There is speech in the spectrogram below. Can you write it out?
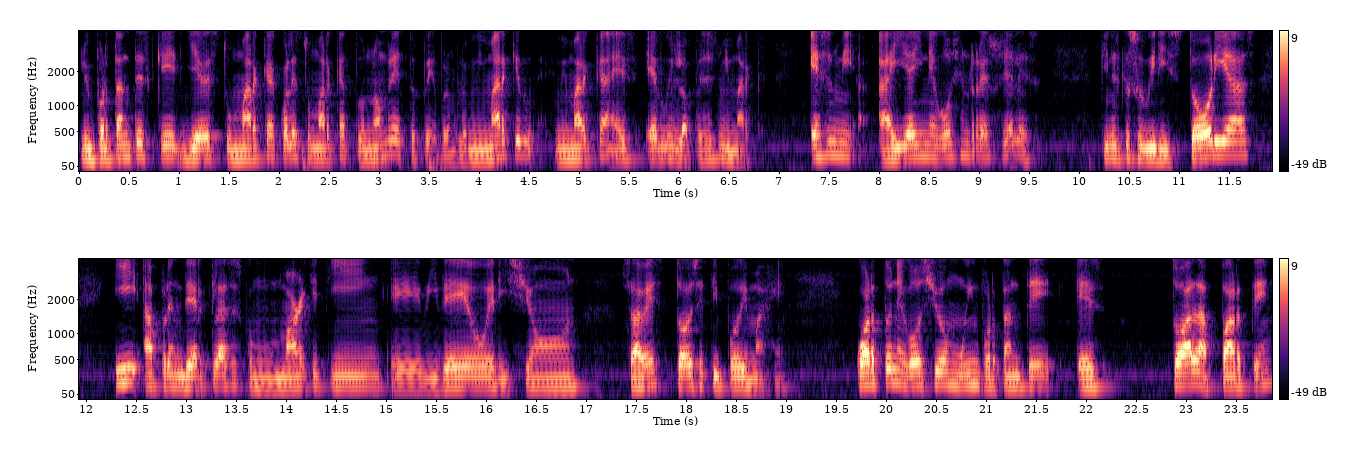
Lo importante es que lleves tu marca. ¿Cuál es tu marca? Tu nombre, tu Por ejemplo, mi marca, es Edwin López, es mi marca. es mi, ahí hay negocio en redes sociales. Tienes que subir historias y aprender clases como marketing, eh, video, edición, ¿sabes? Todo ese tipo de imagen. Cuarto negocio muy importante es toda la parte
